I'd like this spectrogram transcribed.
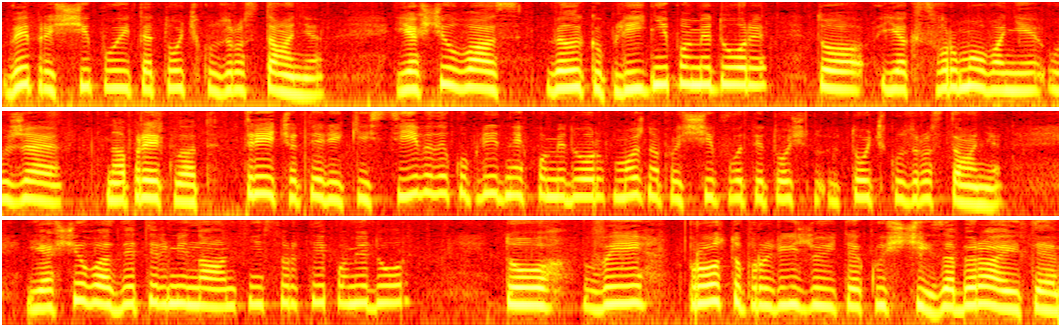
ви прищіпуєте точку зростання. Якщо у вас великоплідні помідори, то як сформовані вже, наприклад, 3-4 кісті великоплідних помідор, можна прищіпувати точ- точку зростання. Якщо у вас детермінантні сорти помідор, то ви просто проріджуєте кущі, забираєте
